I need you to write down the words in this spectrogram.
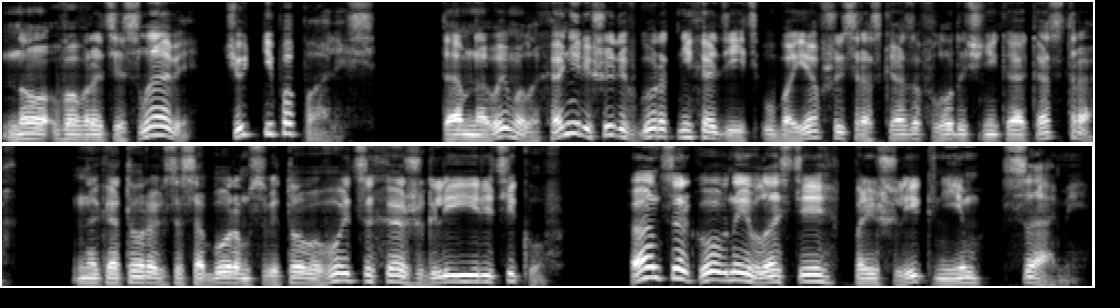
Но во Вратиславе чуть не попались. Там, на вымылах, они решили в город не ходить, убоявшись рассказов лодочника о кострах, на которых за собором святого Войцеха жгли еретиков а церковные власти пришли к ним сами.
